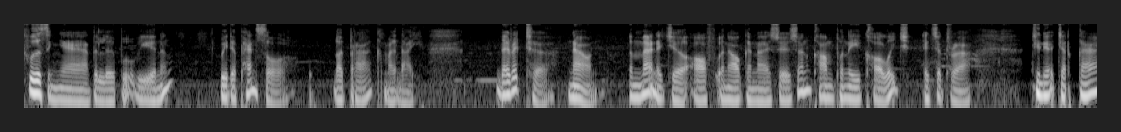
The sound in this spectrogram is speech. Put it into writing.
ធ្វើសញ្ញាទៅលើពួកវាហ្នឹង with a pencil ដោយប្រើខ្មៅដៃ director noun a manager of an organization company college etc ជាអ្នកចាត់ការ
